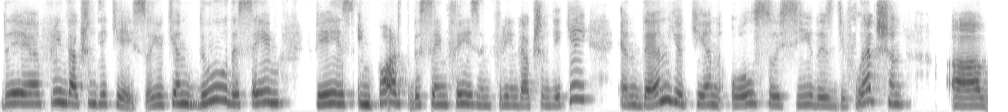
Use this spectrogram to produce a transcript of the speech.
the free induction decay. So you can do the same phase, impart the same phase in free induction decay, and then you can also see this deflection uh,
